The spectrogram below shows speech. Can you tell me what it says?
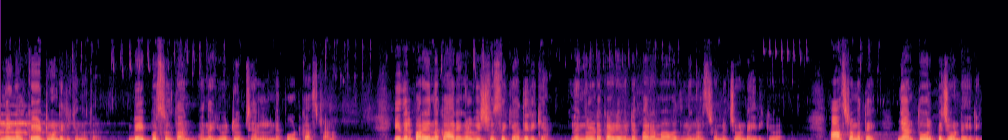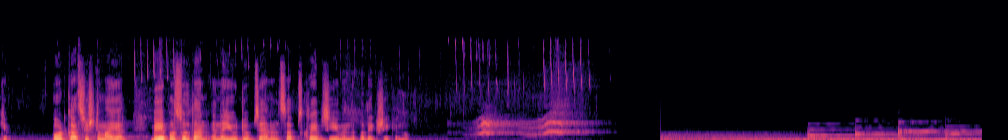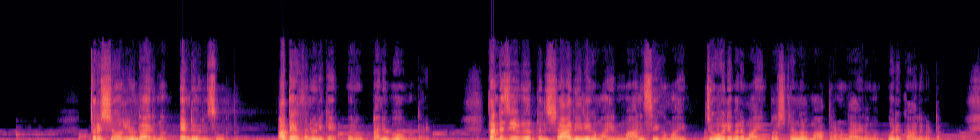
നിങ്ങൾ കേട്ടുകൊണ്ടിരിക്കുന്നത് ബേപ്പൂർ സുൽത്താൻ എന്ന യൂട്യൂബ് ചാനലിന്റെ പോഡ്കാസ്റ്റാണ്. ഇതിൽ പറയുന്ന കാര്യങ്ങൾ വിശ്വസിക്കാതിരിക്കാൻ നിങ്ങളുടെ കഴിവിന്റെ പരമാവധി നിങ്ങൾ ശ്രമിച്ചുകൊണ്ടേയിരിക്കുക. ആ ശ്രമത്തെ ഞാൻ തോൽപ്പിച്ചുകൊണ്ടേയിരിക്കും. പോഡ്കാസ്റ്റ് ഇഷ്ടമായാൽ ബേപ്പൂർ സുൽത്താൻ എന്ന യൂട്യൂബ് ചാനൽ സബ്സ്ക്രൈബ് ചെയ്യുമെന്ന് പ്രതീക്ഷിക്കുന്നു. തൃശ്ശൂരിലുണ്ടായിരുന്ന എന്റെ ഒരു സുഹൃത്ത്. അദ്ദേഹത്തിന് ഒരിക്കൽ ഒരു അനുഭവമുണ്ടായി. തന്റെ ജീവിതത്തിൽ ശാരീരികമായും മാനസികമായും ജോലിപരമായും പ്രശ്നങ്ങൾ മാത്രമുണ്ടായിരുന്ന ഒരു കാലഘട്ടം.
